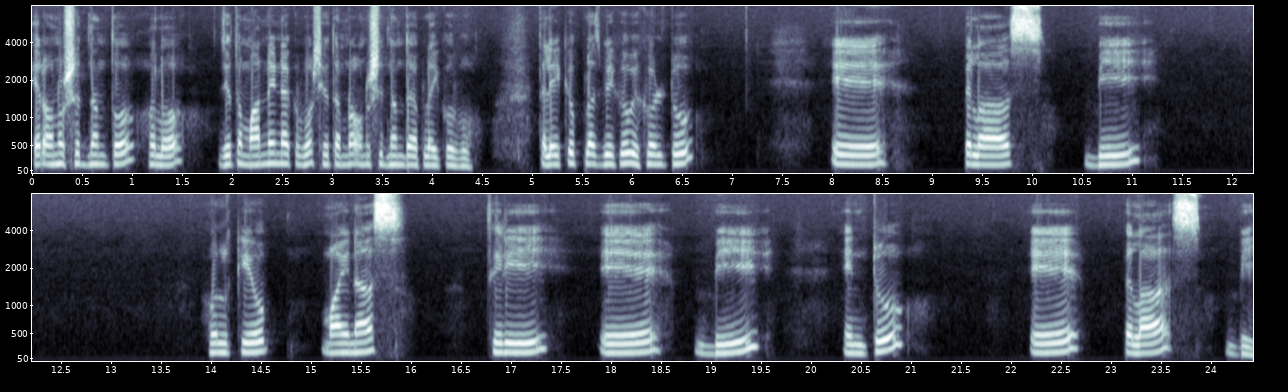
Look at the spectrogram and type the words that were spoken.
এর অনুসিদ্ধান্ত হলো, যেহেতু মান নির্ণয় করব, সেহেতু আমরা অনুসিদ্ধান্ত অ্যাপ্লাই করব। তাহলে A cube plus B cube equal to A plus B whole cube minus three A B into A plus B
